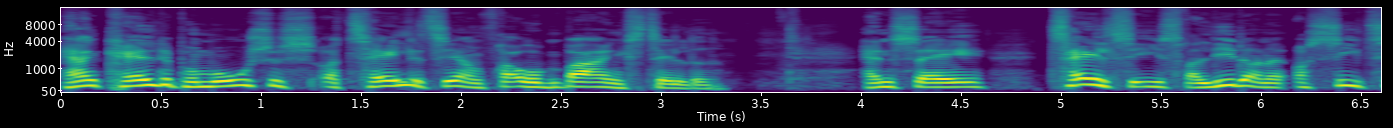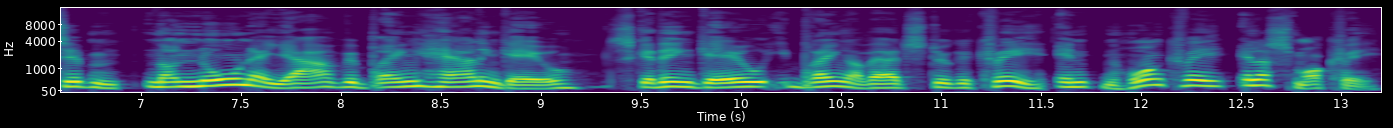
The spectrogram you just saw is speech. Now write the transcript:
Herren kaldte på Moses og talte til ham fra åbenbaringsteltet. Han sagde, tal til israelitterne og sig til dem, når nogen af jer vil bringe herren en gave, skal den gave, I bringer, være et stykke kvæg, enten hornkvæg eller småkvæg.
